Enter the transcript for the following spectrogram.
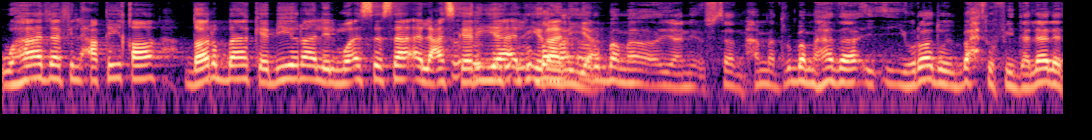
وهذا في الحقيقة ضربة كبيرة للمؤسسة العسكرية ربما الإيرانية. ربما يعني أستاذ محمد ربما هذا يراد البحث في دلالة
